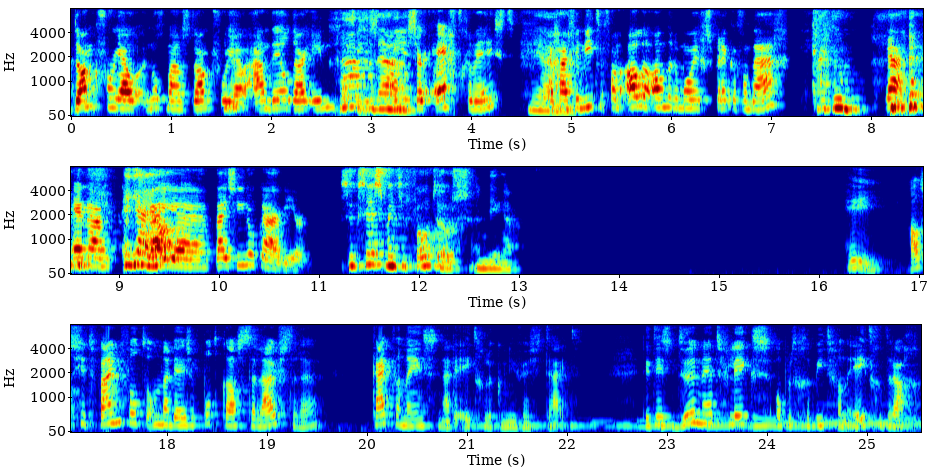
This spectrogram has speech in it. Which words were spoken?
dank voor jou, nogmaals dank voor jouw aandeel daarin. want die is, die is, er echt geweest. En ga genieten van alle andere mooie gesprekken vandaag. Ga ik doen. Ja, en, uh, en jij wij, uh, wij zien elkaar weer. Succes met je foto's en dingen. Hey, als je het fijn vond om naar deze podcast te luisteren, kijk dan eens naar de Eetgeluk Universiteit. Dit is de Netflix op het gebied van eetgedrag,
